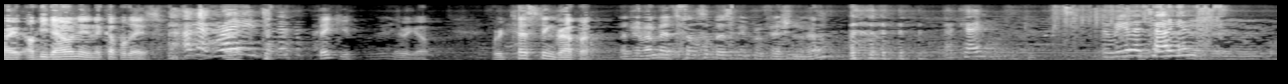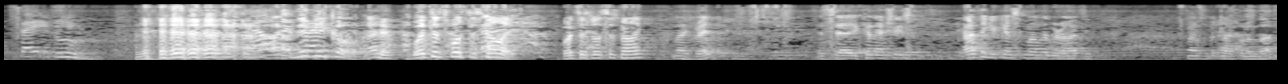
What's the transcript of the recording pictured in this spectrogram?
All right, I'll be down in a couple days. Okay, great. Thank you. There we go. We're testing grappa. But remember, it's not supposed to be professional, huh? okay. The real Italians say if you What's smell the grape, Magnifico! huh? it supposed to smell like? What's it supposed to smell like? like red. It's, uh, you can actually, I think you can smell the variety. It smells a bit like Colombard.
